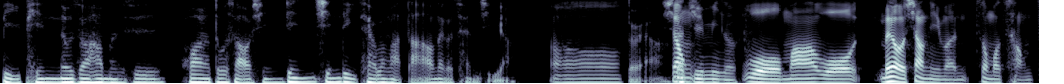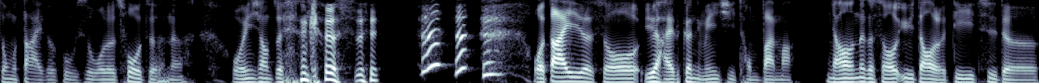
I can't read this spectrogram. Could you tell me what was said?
比拼，你都知道他们是花了多少心心心力才有办法达到那个成绩啊。哦，对啊，那像居民呢？我吗？我没有像你们这么长这么大一个故事。我的挫折呢，我印象最深刻的是我大一的时候，因为还是跟你们一起同班嘛，然后那个时候遇到了第一次的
